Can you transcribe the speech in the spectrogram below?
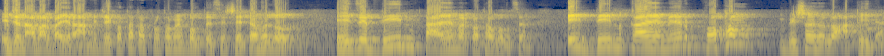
এই জন্য আমার ভাইয়েরা, আমি যে কথাটা প্রথমে বলতেছি, সেটা হলো এই যে দিন কায়েমের কথা বলছেন, এই দিন কায়েমের প্রথম বিষয় হলো আকিদা।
